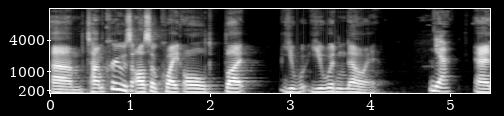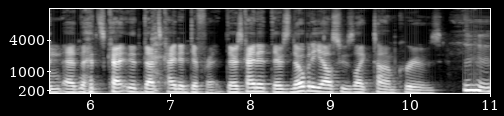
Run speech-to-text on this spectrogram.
Um, Tom Cruise also quite old, but you you wouldn't know it Yeah. and and that's kind that's kind of different. There's kind of there's nobody else who's like Tom Cruise, hmm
